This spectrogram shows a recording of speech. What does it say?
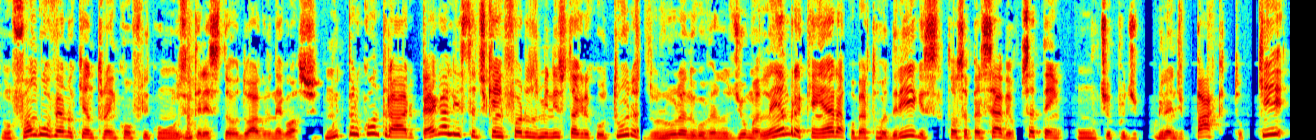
não foi um governo que entrou em conflito com os interesses do, do agronegócio. Muito pelo contrário. Pega a lista de quem foram os ministros da Agricultura, do Lula do governo Dilma. Lembra quem era Roberto Rodrigues? Então você percebe? Você tem um tipo de grande pacto que,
